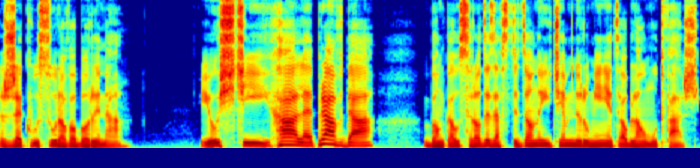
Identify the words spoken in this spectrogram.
rzekł surowo Boryna. Juści, hale, prawda? Bąkał srodze zawstydzony i ciemny rumieniec oblał mu twarz.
